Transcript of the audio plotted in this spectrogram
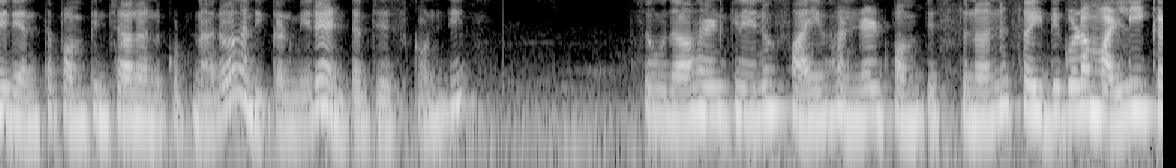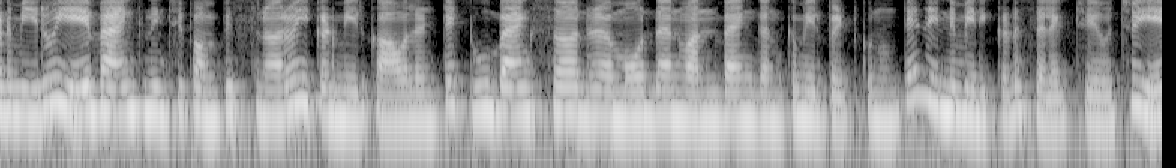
మీరు ఎంత పంపించాలనుకుంటున్నారో అది ఇక్కడ మీరు ఎంటర్ చేసుకోండి. సో ఉదాహరణకి నేను ఫైవ్ హండ్రెడ్ పంపిస్తున్నాను. సో ఇది కూడా మళ్ళీ ఇక్కడ మీరు ఏ బ్యాంక్ నుంచి పంపిస్తున్నారో ఇక్కడ మీరు కావాలంటే two banks or more than one bank కనుక మీరు పెట్టుకుని ఉంటే దీన్ని మీరు ఇక్కడ సెలెక్ట్ చేయవచ్చు. ఏ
